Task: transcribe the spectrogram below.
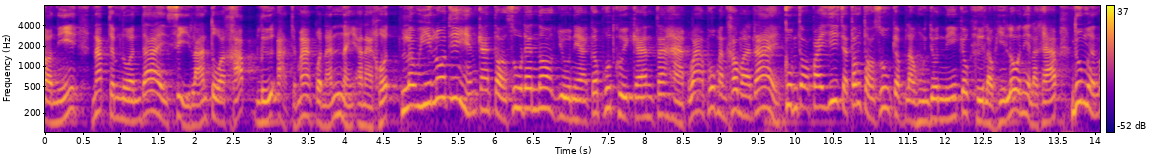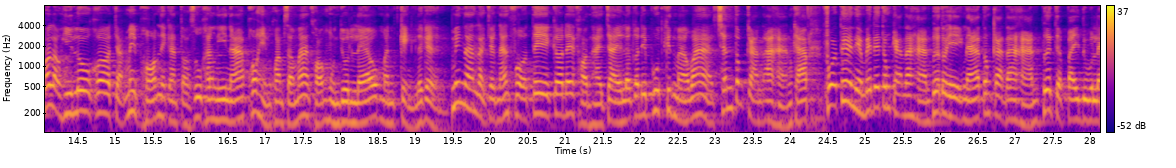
ตอนนี้นับจำนวนได้ 4 ล้านตัวครับ หรืออาจจะมากกว่านั้นในอนาคตเหล่าฮีโร่ที่เห็นการต่อสู้ด้านนอกอยู่เนี่ยก็พูดคุยกันถ้าหากว่าพวกมันเข้ามาได้ กลุ่มต่อไปที่จะต้องต่อสู้กับเหล่าหุ่นยนต์นี้ก็คือเหล่าฮีโร่นี่แหละครับดูเหมือนว่าเหล่าฮีโร่ก็จะไม่พร้อมในการต่อสู้ครั้งนี้นะเพราะเห็นความสามารถของหุ่นยนต์แล้วมันเก่งเหลือเกิน ไม่นานหลังจากนั้นฟอร์เต้ก็ได้ถอนหายใจแล้วก็ได้พูดขึ้นมาว่า ฉันต้องการอาหารครับโฟอร์เต้เนี่ยไม่ได้ต้องการอาหารเพื่อตัวเองนะ ต้องการอาหารเพื่อจะไปดูแล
